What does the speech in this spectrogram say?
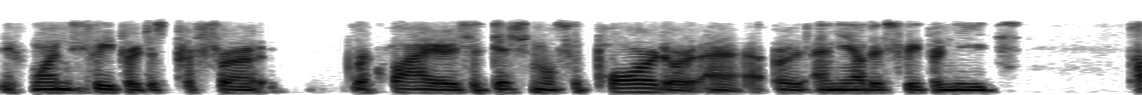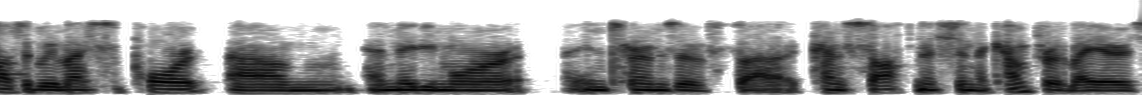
if one sleeper just prefer requires additional support or uh, or and the other sleeper needs possibly less support um, and maybe more in terms of uh, kind of softness in the comfort layers,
